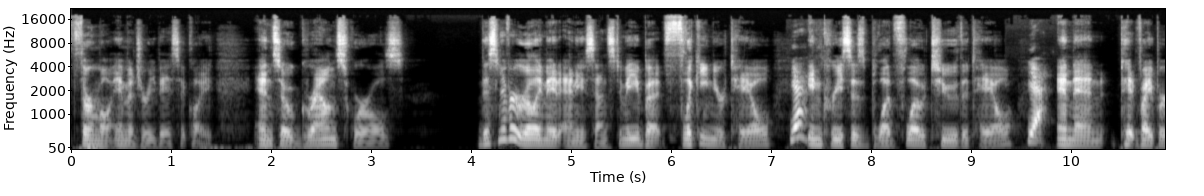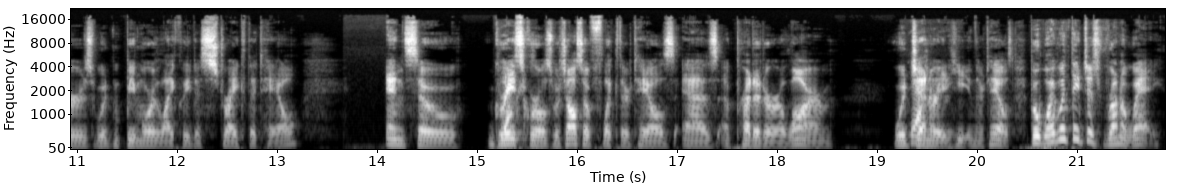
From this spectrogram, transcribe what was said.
thermal imagery basically, and so ground squirrels this never really made any sense to me, but flicking your tail Yeah. increases blood flow to the tail. Yeah. And then pit vipers would be more likely to strike the tail. And so gray squirrels, which also flick their tails as a predator alarm, would Yeah. generate heat in their tails. But why wouldn't they just run away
